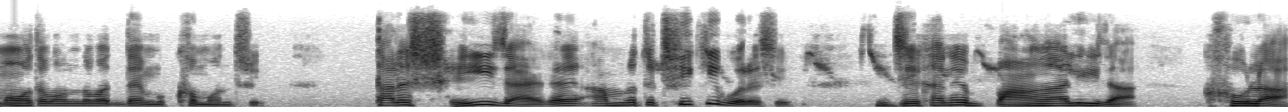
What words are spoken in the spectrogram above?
মমতা বন্দ্যোপাধ্যায় মুখ্যমন্ত্রী। তাহলে সেই জায়গায় আমরা তো ঠিকই বলেছি, যেখানে বাঙালিরা খোলা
